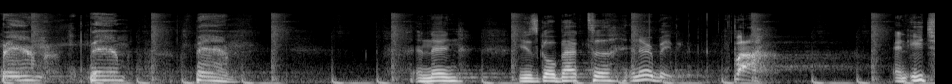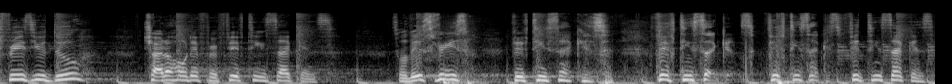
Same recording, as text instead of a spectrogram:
Bam, bam, bam and then you just go back to an air baby. Bah! And each freeze you do, try to hold it for 15 seconds. So this freeze, 15 seconds, 15 seconds, 15 seconds, 15 seconds.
